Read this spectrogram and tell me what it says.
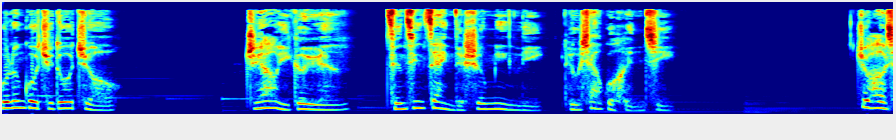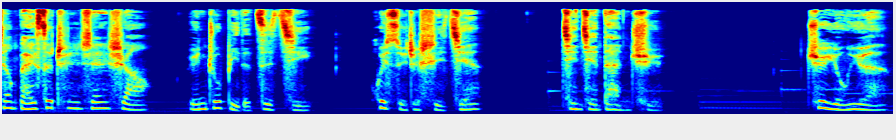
无论过去多久，只要一个人曾经在你的生命里留下过痕迹。就好像白色衬衫上圆珠笔的字迹，会随着时间渐渐淡去，却永远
